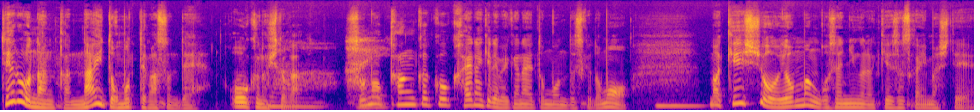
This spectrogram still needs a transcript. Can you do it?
テロなんかないと思ってますんで多くの人が。そのはい感覚を変えなければいけないと思うんですけども、まあ、警視庁4万5千人ぐらいの警察官いまして、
